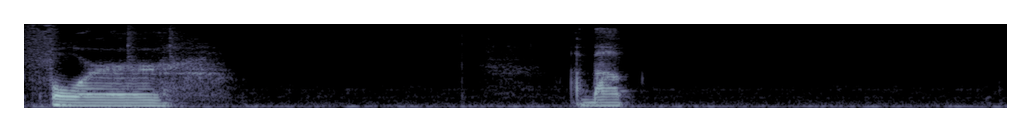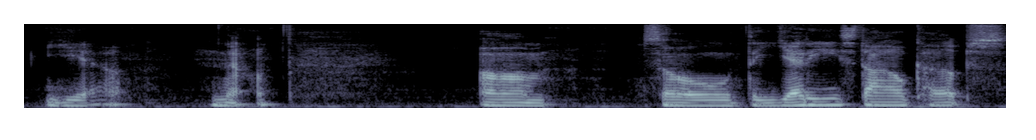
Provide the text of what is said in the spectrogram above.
for about Yeah, no. Um, so the Yeti style cups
